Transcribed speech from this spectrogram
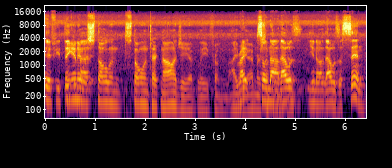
if you think and it about was stolen stolen technology, I believe, from IBM right. or So something. now like that was you know that was a sin.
